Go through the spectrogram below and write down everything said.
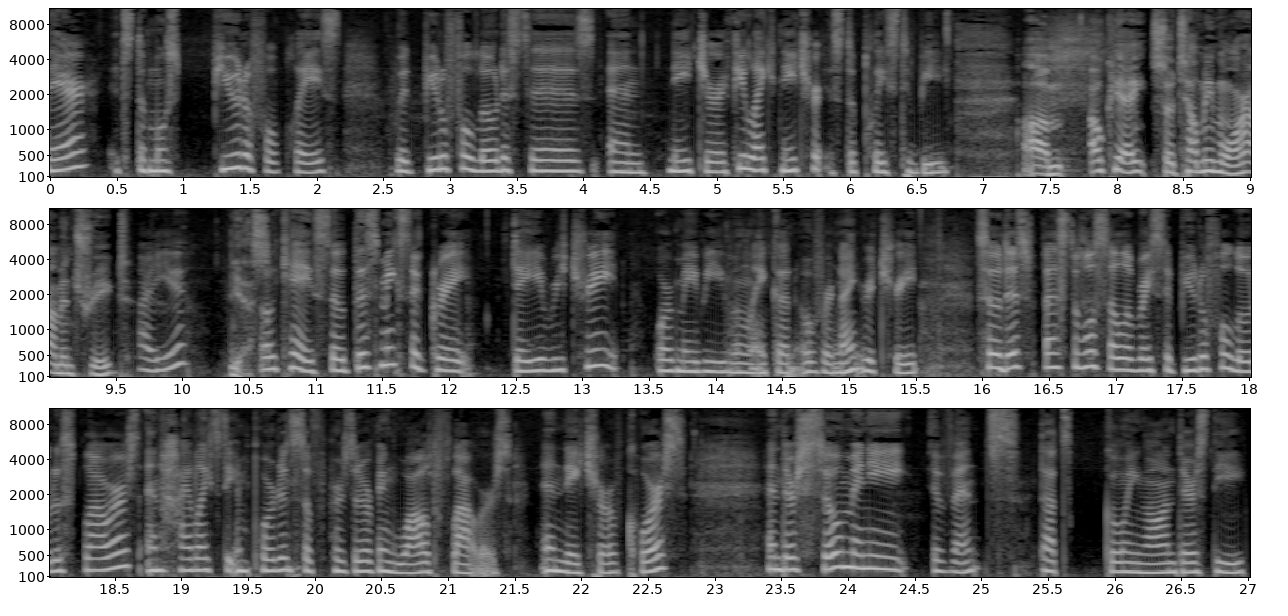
There, it's the most beautiful place with beautiful lotuses and nature. If you like nature, it's the place to be. Um, okay, so tell me more. I'm intrigued. Are you? Yes. Okay, so this makes a great day retreat or maybe even like an overnight retreat. So this festival celebrates the beautiful lotus flowers and highlights the importance of preserving wildflowers and nature, of course. And there's so many events that's going on. There's the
